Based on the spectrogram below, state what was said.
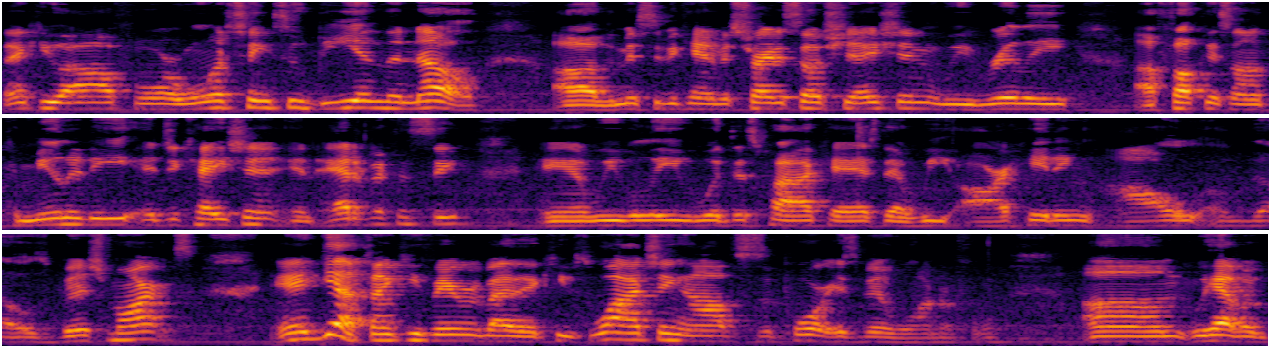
Thank you all for wanting to be in the know. Uh, the Mississippi Cannabis Trade Association, we really uh, focus on community education and advocacy. And we believe with this podcast that we are hitting all of those benchmarks. And yeah, thank you for everybody that keeps watching. All the support has been wonderful. Um, we have a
